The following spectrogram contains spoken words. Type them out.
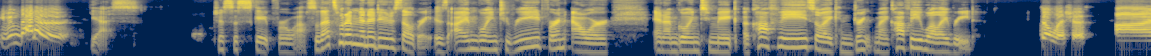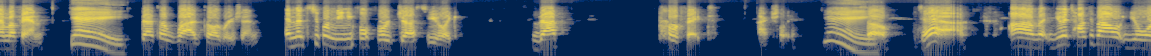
Even better. Yes. Just escape for a while. So that's what I'm going to do to celebrate is I'm going to read for an hour and I'm going to make a coffee so I can drink my coffee while I read. Delicious. I'm a fan. Yay. That's a rad celebration. And that's super meaningful for just you. Like, that's perfect, actually. Yay. So, yeah. Um, you had talked about your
